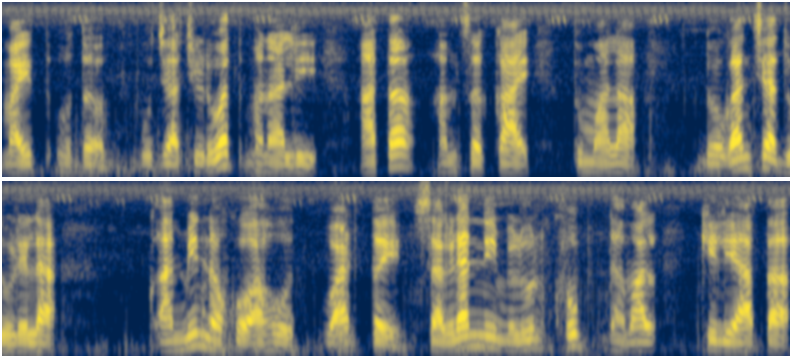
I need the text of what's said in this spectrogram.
माहीत होतं. पूजा चिडवत म्हणाली आता आमचं काय? तुम्हाला दोघांच्या जोडीला आम्ही नको आहोत वाटतंय. सगळ्यांनी मिळून खूप धमाल केली आता.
